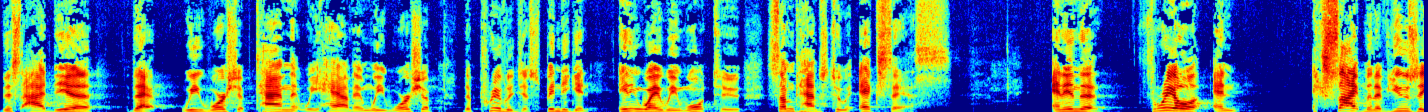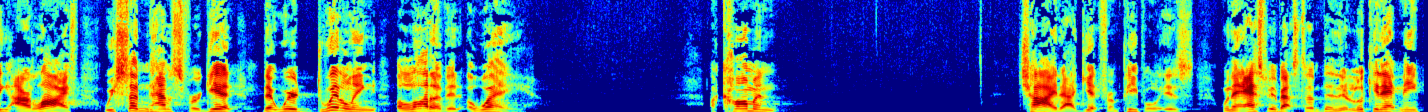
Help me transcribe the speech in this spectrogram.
This idea that we worship time that we have and we worship the privilege of spending it any way we want to, sometimes to excess. And in the thrill and excitement of using our life, we sometimes forget that we're dwindling a lot of it away. A common chide I get from people is when they ask me about something, they're looking at me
